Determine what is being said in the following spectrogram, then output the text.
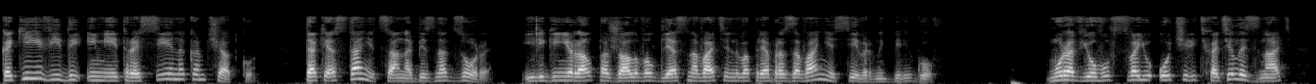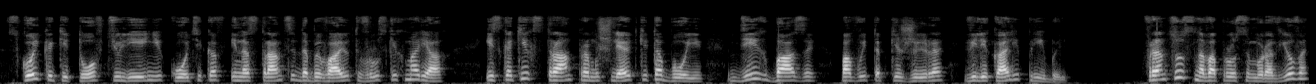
какие виды имеет Россия на Камчатку. Так и останется она без надзора, или генерал пожаловал для основательного преобразования северных берегов. Муравьеву, в свою очередь, хотелось знать, сколько китов, тюленей, котиков иностранцы добывают в русских морях, из каких стран промышляют китобои, где их базы по вытопке жира, велика ли прибыль. Француз на вопросы Муравьева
